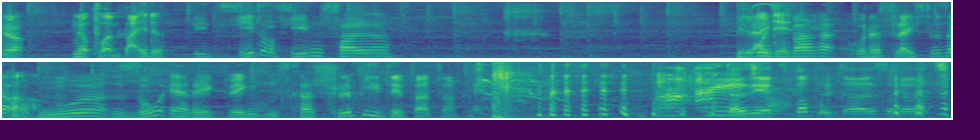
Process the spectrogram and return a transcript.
Ja. Ja, vor allem beide. Die sieht auf jeden Fall. Vielleicht der- war er, oder vielleicht ist er Ah. auch nur so erregt wegen unserer Schlüppi-Debatte. Dass sie jetzt doppelt da ist, oder was?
